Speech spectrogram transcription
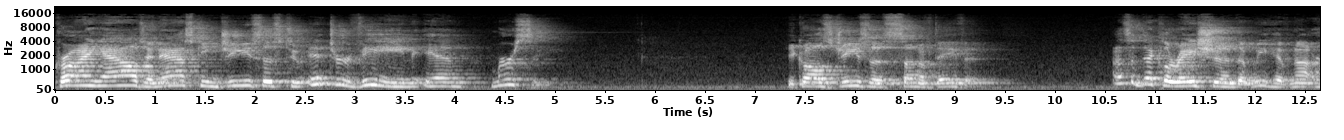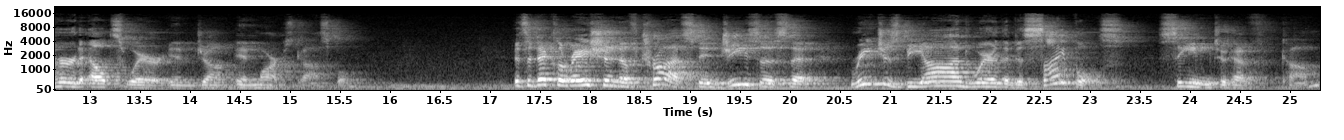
crying out and asking Jesus to intervene in mercy. He calls Jesus Son of David. That's a declaration that we have not heard elsewhere in, John, in Mark's Gospel. It's a declaration of trust in Jesus that reaches beyond where the disciples seem to have come.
